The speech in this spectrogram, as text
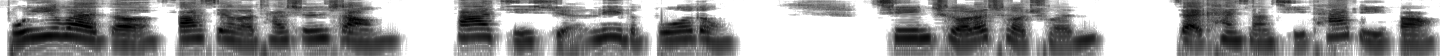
不意外的发现了他身上八级玄力的波动。青扯了扯唇，再看向其他地方。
